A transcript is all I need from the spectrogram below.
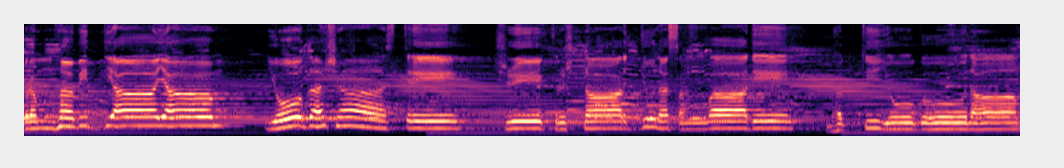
ब्रह्मविद्यायां योगशास्त्रे श्रीकृष्णार्जुनसंवादे भक्तियोगो नाम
